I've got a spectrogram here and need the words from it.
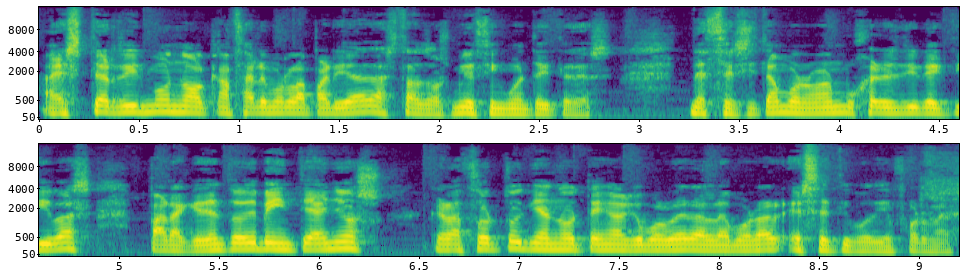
A este ritmo no alcanzaremos la paridad hasta 2053. Necesitamos más mujeres directivas para que dentro de 20 años Gran ya no tenga que volver a elaborar este tipo de informes.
